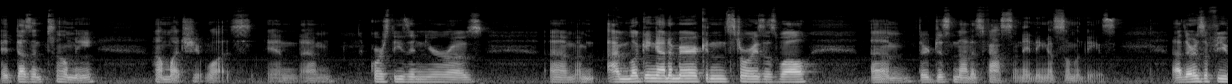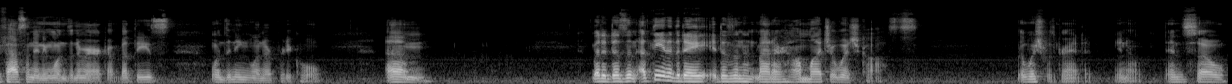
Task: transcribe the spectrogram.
it doesn't tell me how much it was. And um, of course, these in euros. Um, I'm, I'm looking at American stories as well. Um, they're just not as fascinating as some of these. Uh, there's a few fascinating ones in America, but these ones in England are pretty cool. Um, but it doesn't, at the end of the day, it doesn't matter how much a wish costs. The wish was granted, you know? And so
